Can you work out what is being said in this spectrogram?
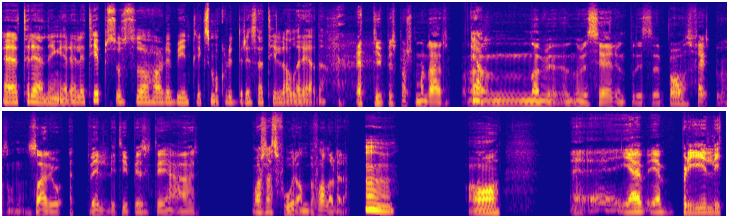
eh, treninger eller tips, og så har det begynt liksom å kludre seg til allerede. Et typisk spørsmål der, eh, ja. når, vi, når, vi, ser rundt på disse på Facebook og sånn, så er det jo et veldig typisk, det er hva slags fôr anbefaler dere? Mm. Og eh, jeg, jeg, blir litt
